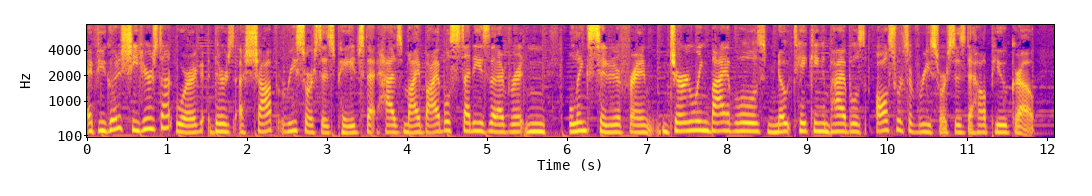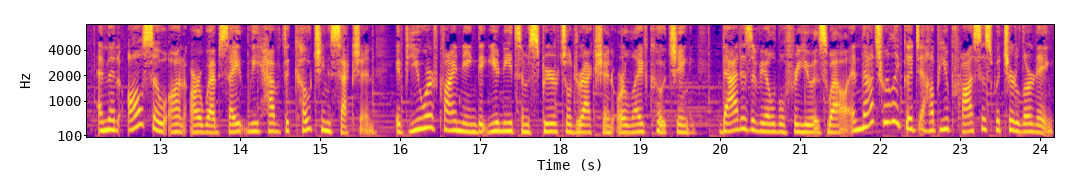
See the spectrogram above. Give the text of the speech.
If you go to shehears.org, there's a shop resources page that has my Bible studies that I've written, links to different journaling Bibles, note taking Bibles, all sorts of resources to help you grow. And then also on our website, we have the coaching section. If you are finding that you need some spiritual direction or life coaching, that is available for you as well. And that's really good to help you process what you're learning.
